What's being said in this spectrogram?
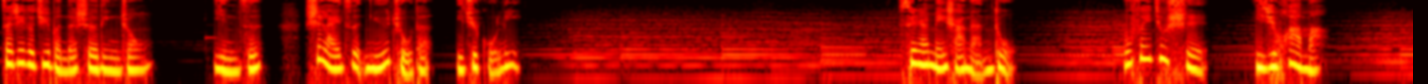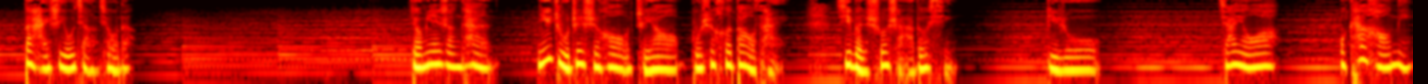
在这个剧本的设定中，引子是来自女主的一句鼓励。虽然没啥难度，无非就是一句话嘛，但还是有讲究的。表面上看。女主这时候只要不是喝倒彩，基本说啥都行。比如，加油啊，我看好你，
